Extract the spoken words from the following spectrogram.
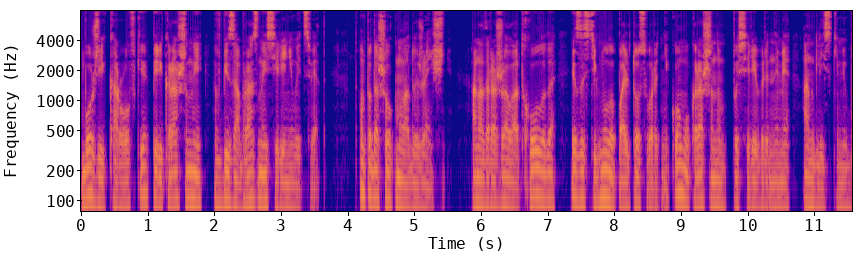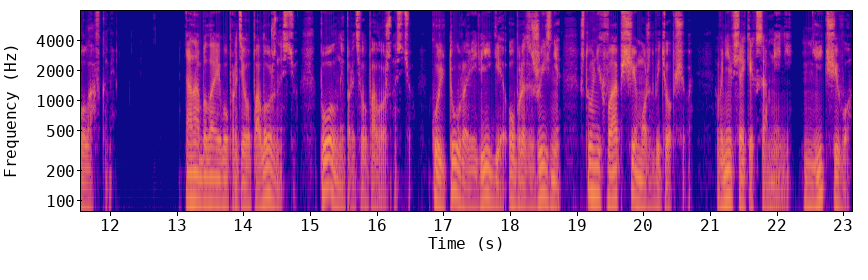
божьей коровки, перекрашенной в безобразный сиреневый цвет. Он подошел к молодой женщине. Она дрожала от холода и застегнула пальто с воротником, украшенным посеребряными английскими булавками. Она была его противоположностью, полной противоположностью. Культура, религия, образ жизни, что у них вообще может быть общего? Вне всяких сомнений, ничего.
